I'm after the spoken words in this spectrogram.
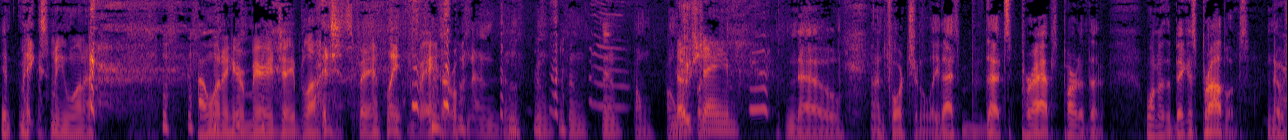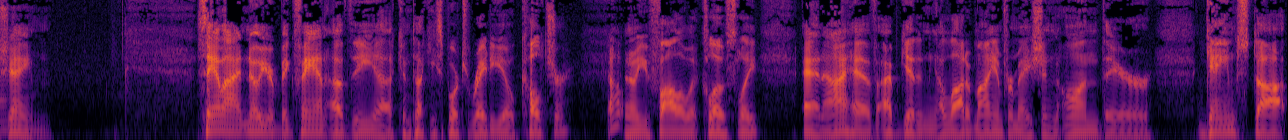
it makes me want to. I want to hear Mary J. Blige's family affair. No shame. No, unfortunately, that's that's perhaps part of the one of the biggest problems. No shame. Sam, I know you're a big fan of the uh, Kentucky sports radio culture. Oh. I know you follow it closely, and I have. I'm getting a lot of my information on their GameStop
